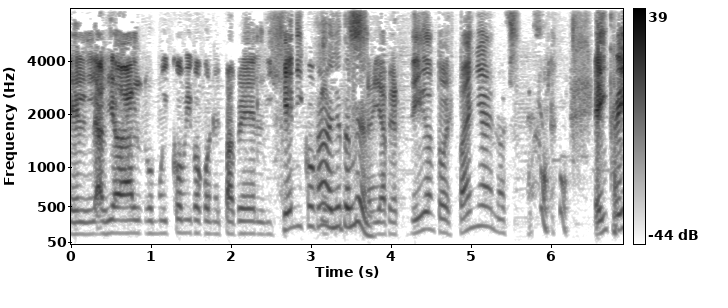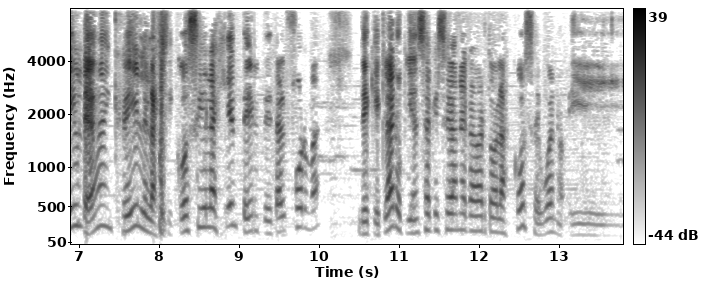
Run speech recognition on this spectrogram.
el, había algo muy cómico con el papel higiénico que ah, se había perdido en toda España. es increíble, ¿eh? increíble la psicosis de la gente, de tal forma de que, claro, piensa que se van a acabar todas las cosas. Y bueno, y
